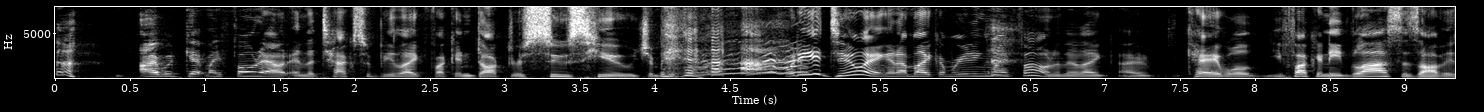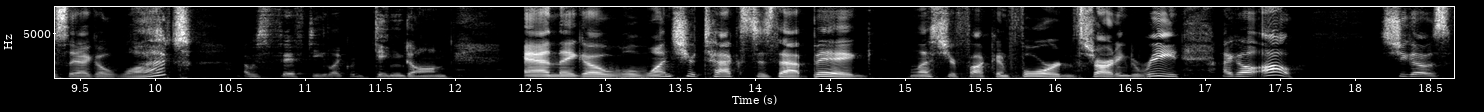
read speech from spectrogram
I would get my phone out and the text would be like fucking Dr. Seuss huge. And people like, what are you doing? And I'm like, I'm reading my phone. And they're like, okay, well, you fucking need glasses, obviously. I go, what? I was 50, like ding dong. And they go, well, once your text is that big, unless you're fucking forward and starting to read, I go, oh. She goes,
